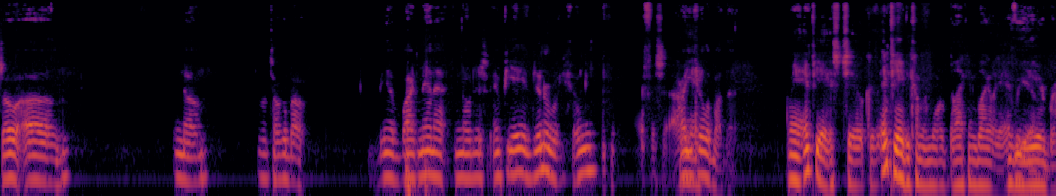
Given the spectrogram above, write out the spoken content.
So, um, you know, we'll talk about being a black man at you know just MPA in general. You feel me? For sure. How I you feel about that? I mean, MPA is chill because MPA becoming more black and black like every Yeah. year, bro.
